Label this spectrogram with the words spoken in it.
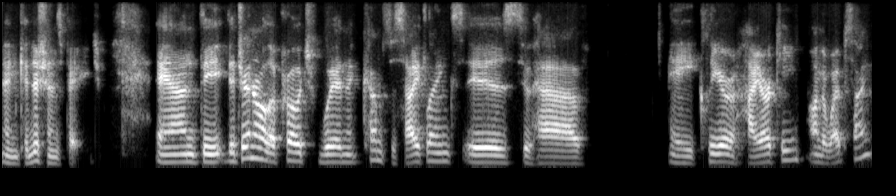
and conditions page. And the, the general approach when it comes to site links is to have a clear hierarchy on the website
